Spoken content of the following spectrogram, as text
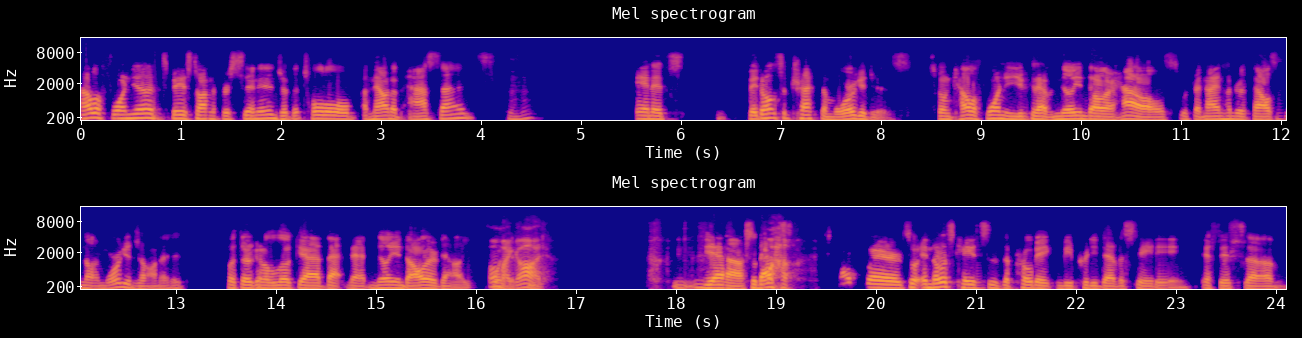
California, it's based on the percentage of the total amount of assets. Mm-hmm. And it's, they don't subtract the mortgages. So in California, you could have a million dollar house with a nine hundred thousand dollar mortgage on it, but they're going to look at that that million dollar value. Oh my god! Yeah, so that's, wow. Where. So in those cases, the probate can be pretty devastating if it's um,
